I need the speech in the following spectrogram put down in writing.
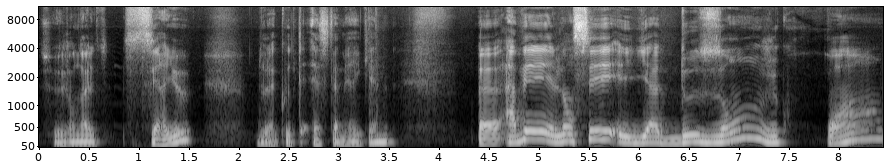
ce journal sérieux de la côte est américaine, euh, avait lancé il y a deux ans, je crois,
